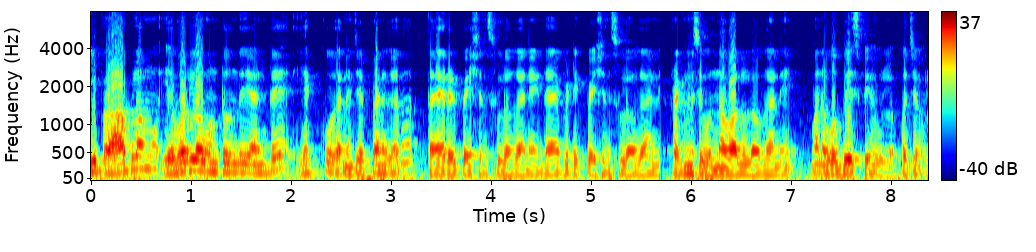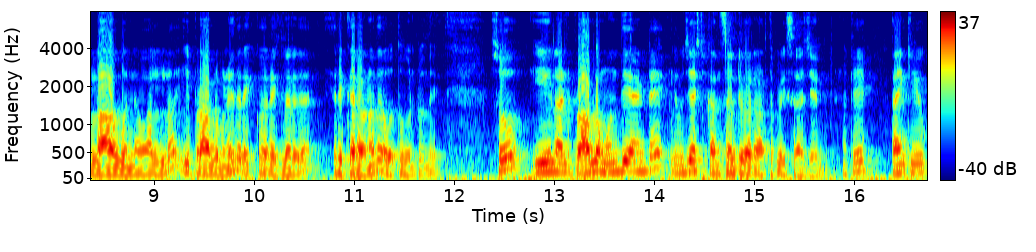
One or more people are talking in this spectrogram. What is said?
ఈ ప్రాబ్లం ఎవరిలో ఉంటుంది అంటే ఎక్కువగా నేను చెప్పాను కదా థైరాయిడ్ పేషెంట్స్లో కానీ డయాబెటిక్ పేషెంట్స్లో కానీ ప్రెగ్నెన్సీ ఉన్న వాళ్ళలో కానీ మన ఒబీస్ పీపుల్లో కొంచెం లావు ఉన్న వాళ్ళలో ఈ ప్రాబ్లం అనేది ఎక్కువ రెగ్యులర్గా రికర్ అనేది అవుతూ ఉంటుంది. సో ఇలాంటి ప్రాబ్లం ఉంది అంటే you just consult your orthopaedic surgeon. Okay? Thank you.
